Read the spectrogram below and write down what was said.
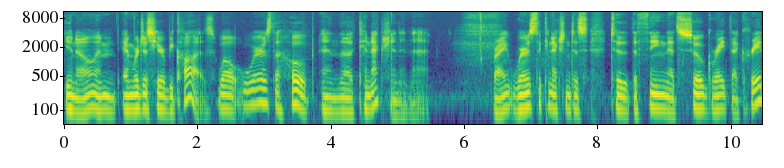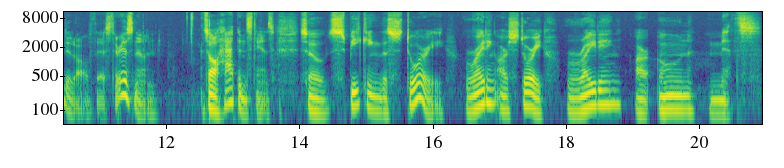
you know and and we're just here because. Well where's the hope and the connection in that right? Where's the connection to to the thing that's so great that created all of this? There is none. It's all happenstance. So speaking the story writing our story writing our own myths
